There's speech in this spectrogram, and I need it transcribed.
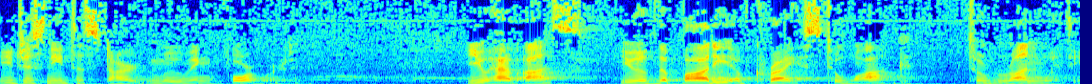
You just need to start moving forward. You have us. You have the body of Christ to walk, to run with you.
